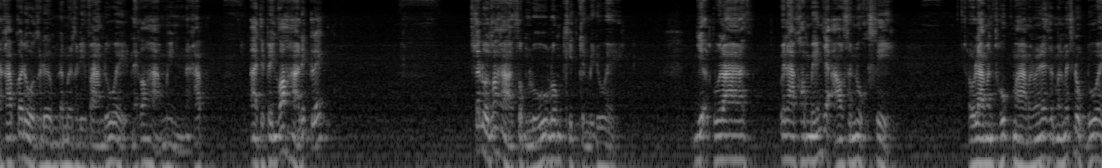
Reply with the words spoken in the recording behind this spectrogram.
นะครับ ก็โดนคดีดำเนินคดีฟาร์มด้วย ในข้อหาหมิ่นนะครับ อาจจะเป็นข้อหาเล็กๆ ก็โดนข้อหาสมรู้ร่วมคิดกันไปด้วย เยอะเวลาเวลาคอมเมนต์อย่าเอาสนุกสิเวลามันทุกมามันไม่ได้มันไม่สนุกด้วย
